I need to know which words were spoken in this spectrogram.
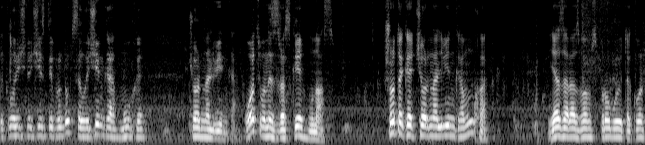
екологічно чистий продукт це личинка мухи чорна львінка. От вони зразки у нас. Що таке чорна львінка муха? Я зараз вам спробую також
